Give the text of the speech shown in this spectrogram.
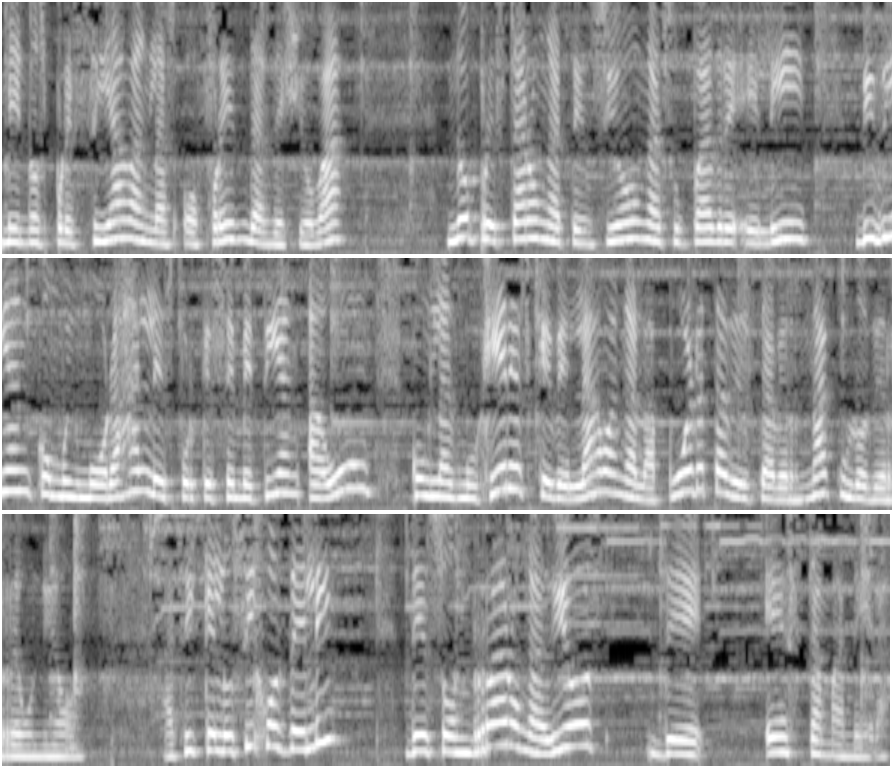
menospreciaban las ofrendas de Jehová, no prestaron atención a su padre Elí, vivían como inmorales porque se metían aún con las mujeres que velaban a la puerta del tabernáculo de reunión. Así que los hijos de Elí deshonraron a Dios de esta manera.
